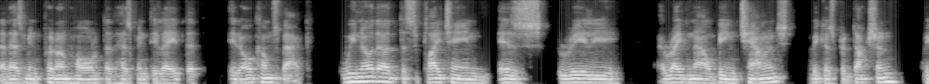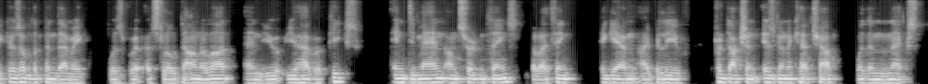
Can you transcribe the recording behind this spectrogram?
that has been put on hold, that has been delayed, that it all comes back. We know that the supply chain is really uh, right now being challenged because production, because of the pandemic, was uh, slowed down a lot, and you you have a peaks in demand on certain things. But I think again, I believe production is going to catch up within the next.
